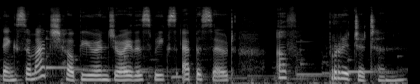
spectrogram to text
Thanks so much. Hope you enjoy this week's episode of Bridgerton.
